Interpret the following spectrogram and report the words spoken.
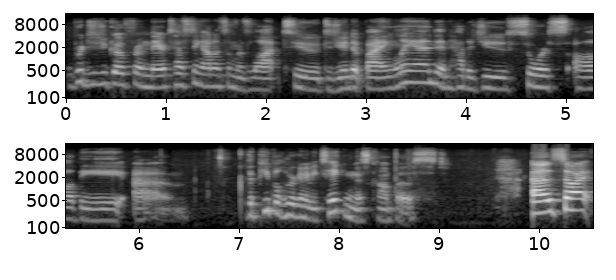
Where did you go from there, testing out on someone's lot, to did you end up buying land, and how did you source all the um, the people who are going to be taking this compost? Uh, so I,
